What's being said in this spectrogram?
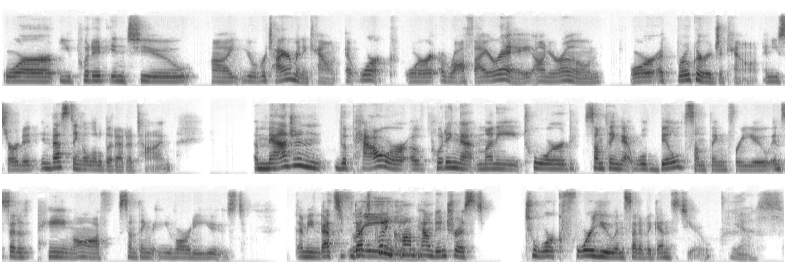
or you put it into uh, your retirement account at work, or a Roth IRA on your own, or a brokerage account, and you started investing a little bit at a time. Imagine the power of putting that money toward something that will build something for you instead of paying off something that you've already used. I mean, that's that's putting compound interest to work for you instead of against you. Yes.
